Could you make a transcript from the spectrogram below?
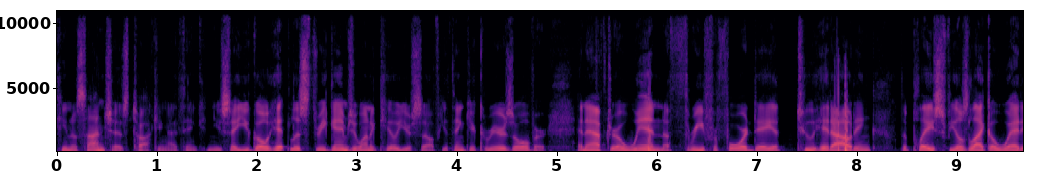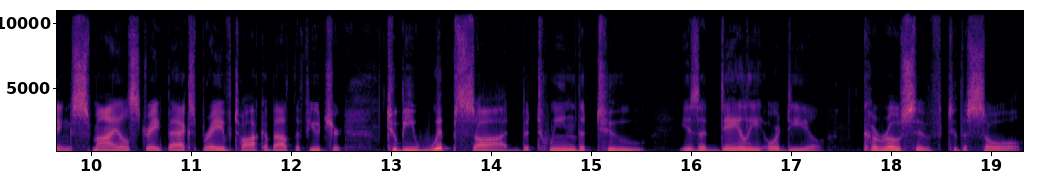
Tino Sanchez talking, I think. And you say you go hitless three games, you want to kill yourself. You think your career's over. And after a win, a three for four day, a two hit outing, the place feels like a wedding. Smiles, straight backs, brave talk about the future. To be whipsawed between the two is a daily ordeal, corrosive to the soul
